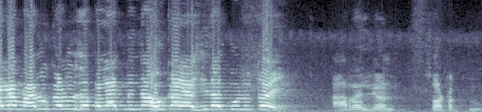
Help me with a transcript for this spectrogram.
અરે મારું ગળું છે પલાદ મી ના હુકાય આશીર્વાદ બોલું તોય. અરે લ્યો સો ટક. પીવો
